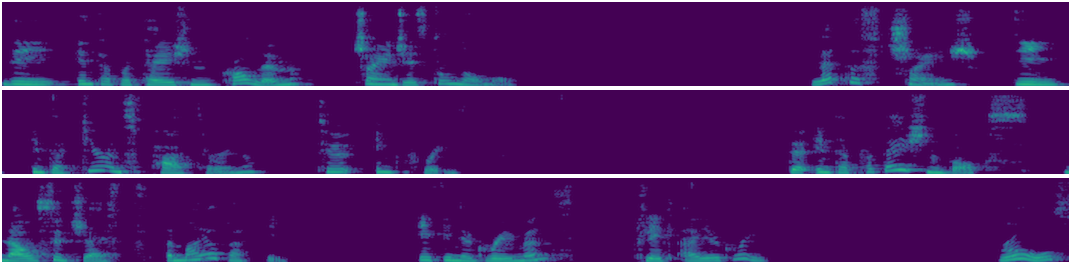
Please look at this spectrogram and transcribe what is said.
The interpretation column changes to normal. Let us change the interference pattern to increased. The interpretation box now suggests a myopathy. If in agreement, click I agree. Rules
